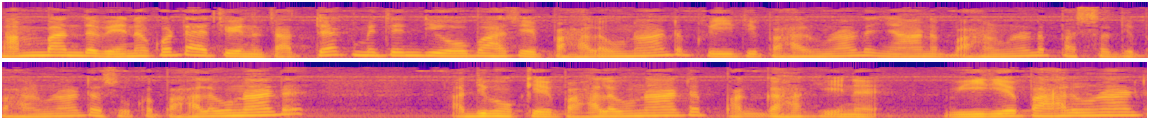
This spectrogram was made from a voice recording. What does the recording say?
සම්බන්ධ වෙනකොට ඇති වෙන තත්වයක් මෙතෙන්දී ඕභාසයේ පහළ වුණාට ප්‍රීති පහළ වුණාට ඥාන පහළ වුණාට පස්සද්ධි පහළ වුණාට සුඛ පහළ වුණාට අදිමොක්කේ පහළ වුණාට පග්ගහ කියන වීර්ය පහළ වුණාට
